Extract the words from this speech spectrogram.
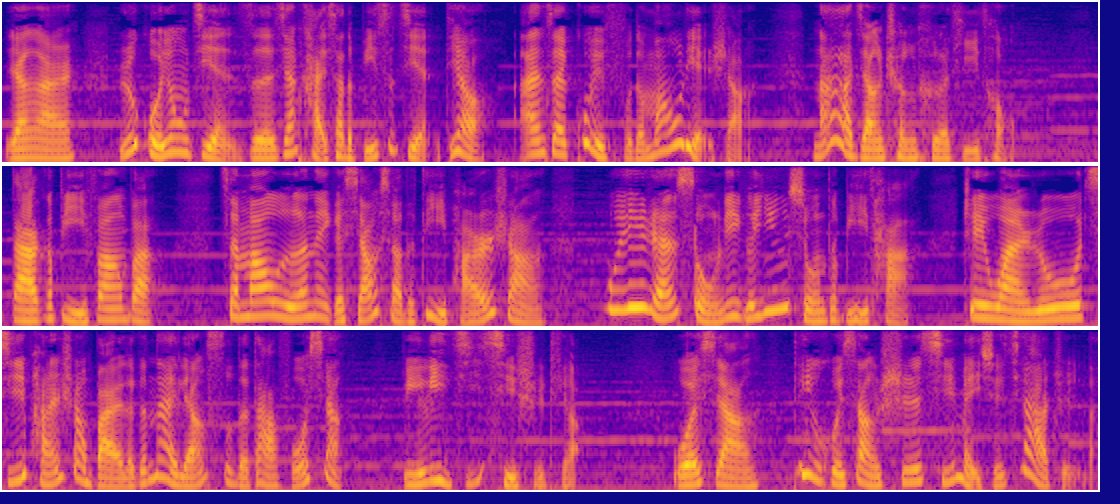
然而，如果用剪子将凯撒的鼻子剪掉，安在贵府的猫脸上，那将成何体统？打个比方吧，在猫额那个小小的地盘上，巍然耸立个英雄的鼻塔，这宛如棋盘上摆了个奈良寺的大佛像，比例极其失调。我想。定会丧失其美学价值的。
